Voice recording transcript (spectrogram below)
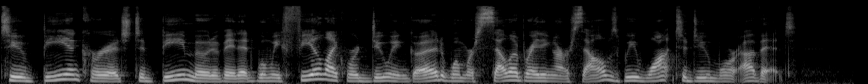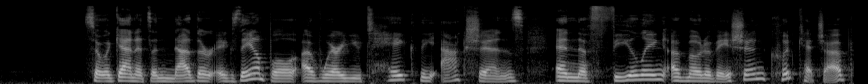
to be encouraged, to be motivated. When we feel like we're doing good, when we're celebrating ourselves, we want to do more of it. So, again, it's another example of where you take the actions and the feeling of motivation could catch up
